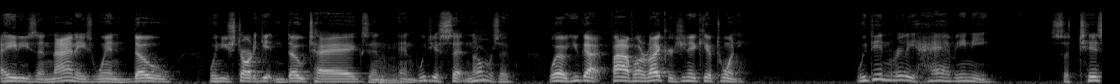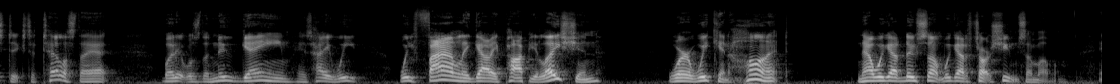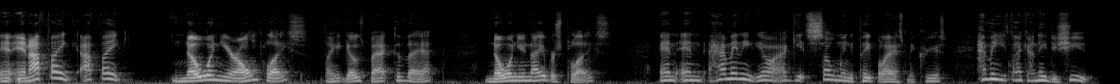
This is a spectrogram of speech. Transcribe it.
eighties, and nineties when doe when you started getting doe tags and mm-hmm. and we just set numbers of, well, you got five hundred acres, you need to kill twenty. We didn't really have any statistics to tell us that, but it was the new game. Is hey, we we finally got a population where we can hunt now we got to do something. We got to start shooting some of them. And and I think I think knowing your own place. I think it goes back to that. Knowing your neighbor's place. And and how many you know I get so many people ask me, Chris, how many you think I need to shoot?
